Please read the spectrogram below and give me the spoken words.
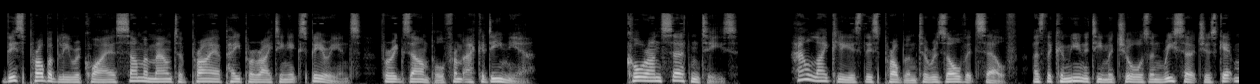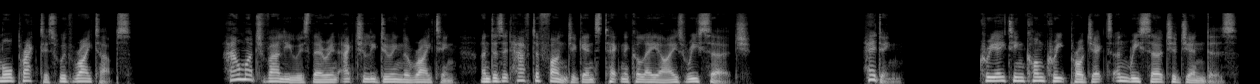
This probably requires some amount of prior paper writing experience, for example from academia. Core uncertainties. How likely is this problem to resolve itself as the community matures and researchers get more practice with write ups? How much value is there in actually doing the writing, and does it have to fudge against technical AIS research? Heading Creating concrete projects and research agendas.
